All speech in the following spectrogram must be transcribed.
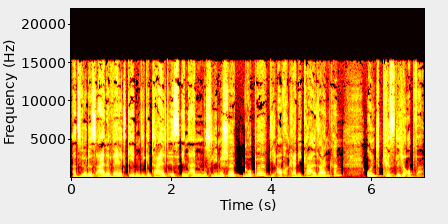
als würde es eine Welt geben, die geteilt ist in eine muslimische Gruppe, die auch radikal sein kann, und christliche Opfer.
